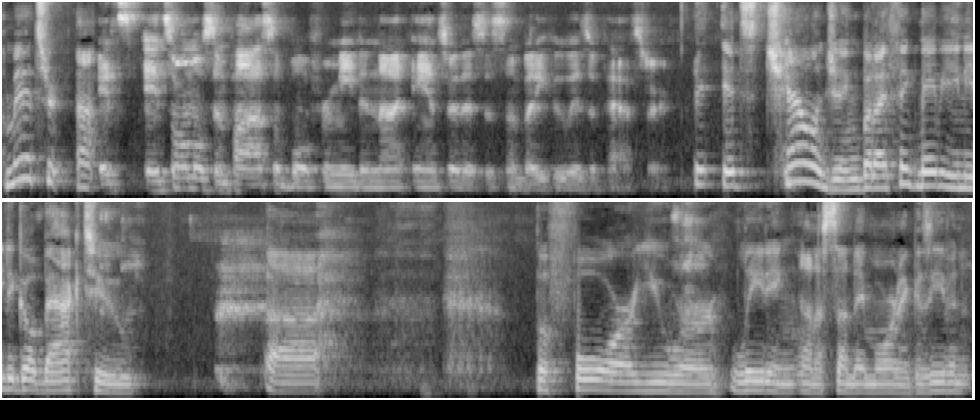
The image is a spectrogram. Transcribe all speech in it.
I'm answering. Uh, It's it's almost impossible for me to not answer this as somebody who is a pastor. it- it's challenging, but I think maybe you need to go back to uh, before you were leading on a Sunday morning, because even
